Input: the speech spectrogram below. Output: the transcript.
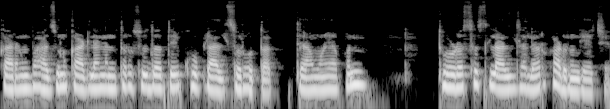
कारण भाजून काढल्यानंतर सुद्धा ते खूप लालसर होतात. त्यामुळे आपण थोडंसंच लाल झाल्यावर काढून घ्यायचे.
